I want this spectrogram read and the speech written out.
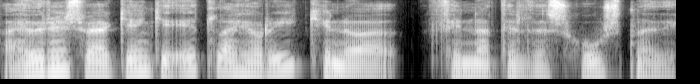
Það hefur hins vegar gengið illa hjá ríkinu að finna til þess húsnæði.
